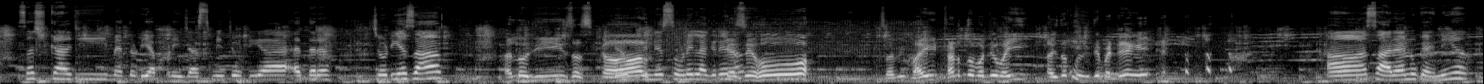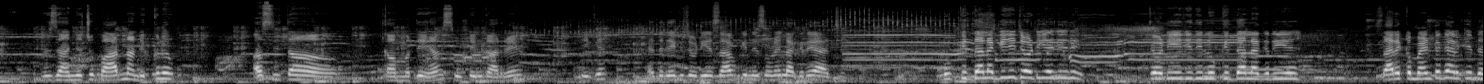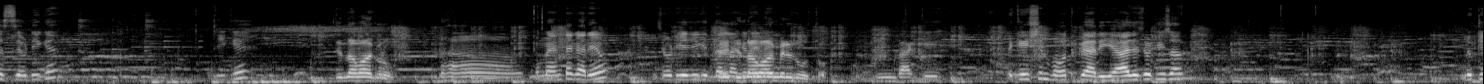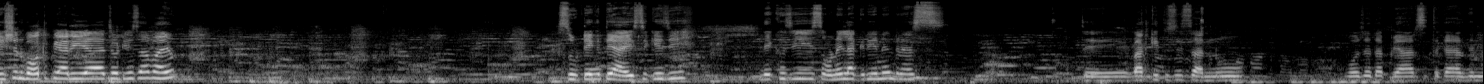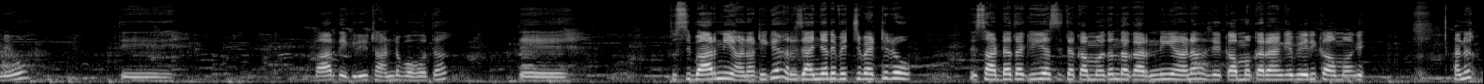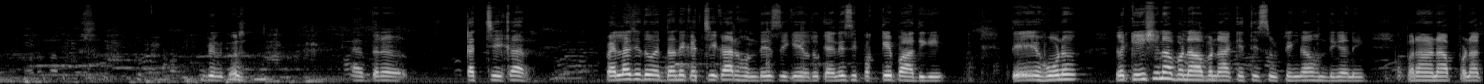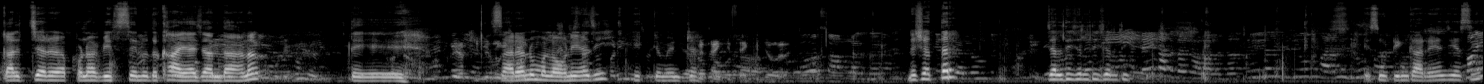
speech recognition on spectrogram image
ਸਤਿ ਸ਼੍ਰੀ ਅਕਾਲ ਜੀ ਮੈਂ ਤੁਹਾਡੀ ਆਪਣੀ ਜਸਮੀਨ ਚੋਟੀਆ ਇੱਧਰ ਚੋਟੀਆ ਸਾਹਿਬ हेलो जी सत ਦੇਖੋ श्रीकाल ਕਿੰਨੇ ਸੋਹਣੇ ਲੱਗ ਰਹੇ कैसे ਨਾ हो सभी भाई ठंड तो बचो भाई अज तक तुम इतने बैठे हैंगे ਹਾਂ ਸਾਰਿਆਂ ਨੂੰ ਕਹਿਣੀ ਆ ਰਜ਼ਾਈਆਂ ਚੋਂ ਬਾਹਰ ਨਾ ਨਿਕਲਿਓ ਅਸੀਂ ਤਾਂ ਕੰਮ ਤੇ ਆ ਸ਼ੂਟਿੰਗ ਕਰ ਰਹੇ ਹਾਂ ਠੀਕ ਹੈ ਇੱਧਰ ਇੱਕ ਚੋਟੀਆ ਸਾਹਿਬ ਕਿੰਨੇ ਸੋਹਣੇ ਲੱਗ ਰਹੇ ਆ ਅੱਜ ਲੁੱਕ ਕਿੱਦਾਂ ਲੱਗੀ ਜੀ ਚੋਟੀਆ ਜੀ ਦੀ ਚੋਟੀਆ ਜੀ ਦੀ ਲੁੱਕ ਕਿੱਦਾਂ ਲੱਗ ਰਹੀ ਹੈ ਸਾਰੇ ਕਮੈਂਟ ਕਰਕੇ ਦੱਸਿਓ ਠੀਕ ਹੈ? ਠੀਕ ਹੈ? ਜਿੰਦਾਬਾਦ ਕਰੋ। ਹਾਂ ਕਮੈਂਟ ਕਰਿਓ। ਛੋਟੀ ਜੀ ਕਿੱਦਾਂ ਤੇ ਜਿੰਦਾਬਾਦ ਮੇਰੇ ਦੋਸਤੋ। ਬਾਕੀ ਲੋਕੇਸ਼ਨ ਬਹੁਤ ਪਿਆਰੀ ਆ। ਆਜੋ ਛੋਟੀ ਸਾਹਿਬ। ਲੋਕੇਸ਼ਨ ਬਹੁਤ ਪਿਆਰੀ ਆ ਛੋਟੀ ਸਾਹਿਬ ਆਇਓ। ਸ਼ੂਟਿੰਗ ਤੇ ਆਏ ਸੀਗੇ ਜੀ। ਦੇਖੋ ਜੀ ਸੋਹਣੇ ਲੱਗ ਰਹੀ ਨੇ ਡਰੈਸ ਤੇ ਬਾਕੀ ਤੁਸੀਂ ਸਾਨੂੰ ਬਹੁਤ ਜ਼ਿਆਦਾ ਪਿਆਰ ਸਤਿਕਾਰ ਦਿੰਦੇ ਹੋ ਤੇ ਬਾਹਰ ਦੇਖ ਰਹੀ ਠੰਡ ਬਹੁਤ ਆ ਤੇ ਤੁਸੀਂ ਬਾਹਰ ਨਹੀਂ ਆਣਾ ਠੀਕ ਹੈ? ਰਜਾਈਆਂ ਦੇ ਵਿੱਚ ਬੈਠੇ ਰਹੋ ਤੇ ਸਾਡਾ ਤਾਂ ਕੀ ਅਸੀਂ ਤਾਂ ਕੰਮ ਧੰਦਾ ਕਰਨੀ ਆ ਨਾ ਜੇ ਕੰਮ ਕਰਾਂਗੇ, ਫੇਰ ਹੀ ਖਾਵਾਂਗੇ, ਹਨਾ? ਬਿਲਕੁਲ। ਇੱਧਰ ਕੱਚੇ ਘਰ। ਪਹਿਲਾਂ ਜਦੋਂ ਇਦਾਂ ਦੇ ਕੱਚੇ ਘਰ ਹੁੰਦੇ ਸੀਗੇ, ਉਦੋਂ ਕਹਿੰਦੇ ਸੀ ਪੱਕੇ ਪਾ ਦਈਏ। ਤੇ ਹੁਣ ਲੋਕੇਸ਼ਨਾਂ ਬਣਾ ਬਣਾ ਕੇ ਇੱਥੇ ਸ਼ੂਟਿੰਗਾਂ ਹੁੰਦੀਆਂ ਨੇ। ਪੁਰਾਣਾ ਆਪਣਾ ਕਲਚਰ ਆਪਣਾ ਵਿਰਸੇ ਨੂੰ ਦਿਖਾਇਆ ਜਾਂਦਾ, ਹਨਾ? ਤੇ ਸਾਰਿਆਂ ਨੂੰ ਮਿਲਾਉਣੇ ਆ ਜੀ, ਇੱਕ ਮਿੰਟ। ਨਛੱਤਰ, ਜਲਦੀ ਜਲਦੀ ਜਲਦੀ। ਇਹ ਸ਼ੂਟਿੰਗ ਕਰ ਰਹੇ ਹਾਂ ਜੀ ਅਸੀਂ।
